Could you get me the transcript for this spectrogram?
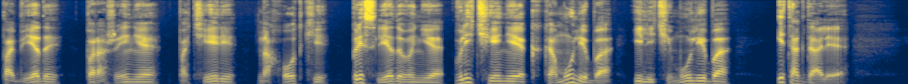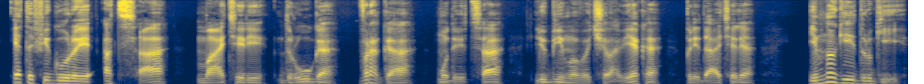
победы, поражения, потери, находки, преследования, влечения к кому-либо или чему-либо и так далее. Это фигуры отца, матери, друга, врага, мудреца, любимого человека, предателя и многие другие.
